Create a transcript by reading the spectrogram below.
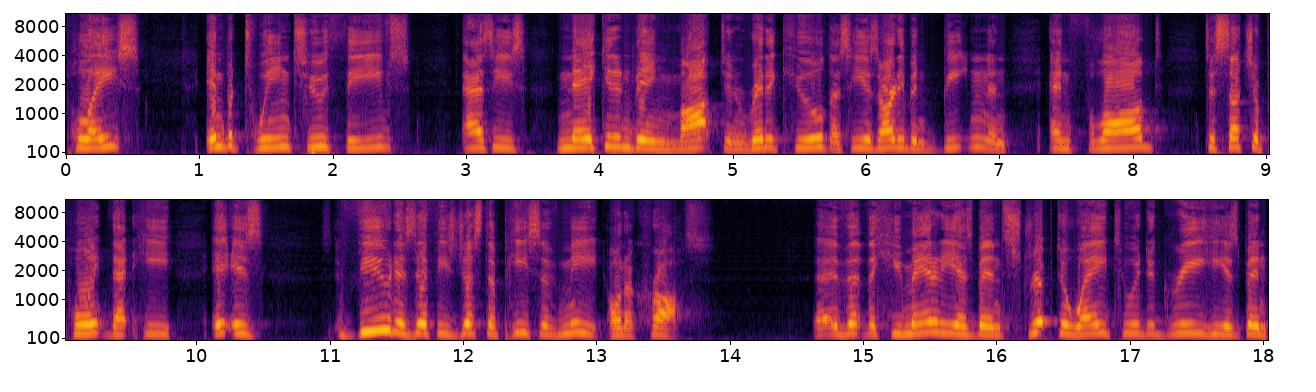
place in between two thieves as he's naked and being mocked and ridiculed, as he has already been beaten and, and flogged to such a point that he is viewed as if he's just a piece of meat on a cross. Uh, the, the humanity has been stripped away to a degree. He has been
